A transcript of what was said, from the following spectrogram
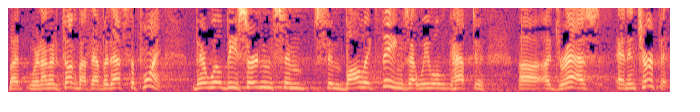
But we're not going to talk about that, but that's the point there will be certain sim- symbolic things that we will have to uh, address and interpret.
